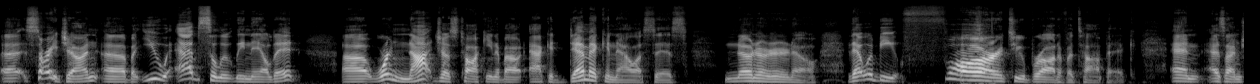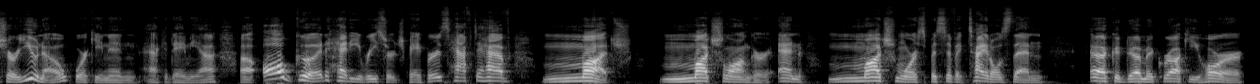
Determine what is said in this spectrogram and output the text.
Uh, sorry, John, uh, but you absolutely nailed it. Uh, we're not just talking about academic analysis. No, no, no, no. That would be far too broad of a topic. And as I'm sure you know, working in academia, uh, all good, heady research papers have to have much, much longer and much more specific titles than academic Rocky Horror.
